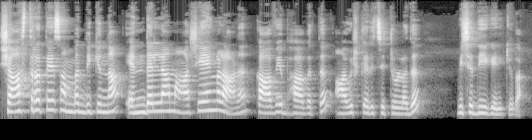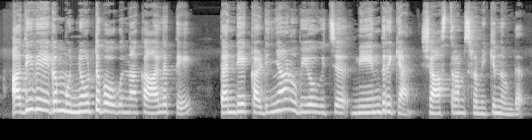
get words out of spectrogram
ശാസ്ത്രത്തെ സംബന്ധിക്കുന്ന എന്തെല്ലാം ആശയങ്ങളാണ് കാവ്യഭാഗത്ത് ആവിഷ്കരിച്ചിട്ടുള്ളത്? വിശദീകരിക്കുക. അതിവേഗം മുന്നോട്ടു പോകുന്ന കാലത്തെ തന്റെ കടിഞ്ഞാൺ ഉപയോഗിച്ച് നിയന്ത്രിക്കാൻ ശാസ്ത്രം ശ്രമിക്കുന്നുണ്ട്.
